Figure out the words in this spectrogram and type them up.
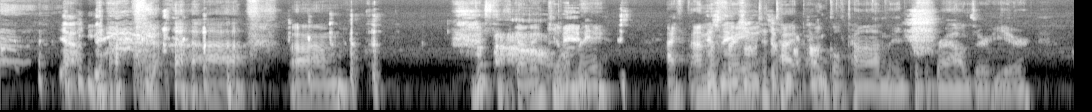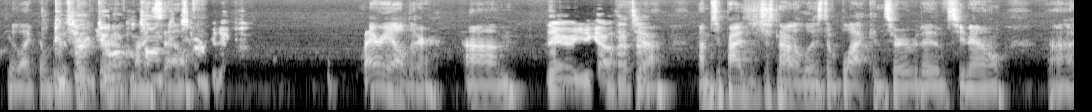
yeah. uh, um, this is gonna oh, kill man. me. I, am afraid to type Uncle Tom into the browser here. I feel like there'll be Conser- a picture of Uncle myself. Larry Elder. Um, there you go. That's yeah. it. I'm surprised it's just not a list of black conservatives, you know, uh,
